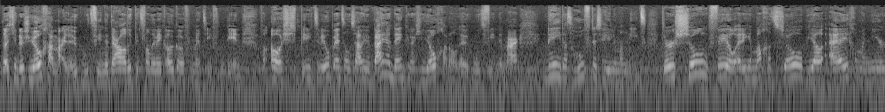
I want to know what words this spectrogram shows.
dat je dus yoga maar leuk moet vinden. Daar had ik het van de week ook over met vriendin. Van, oh, als je spiritueel bent, dan zou je bijna denken dat je yoga wel leuk moet vinden. Maar nee, dat hoeft dus helemaal niet. Er is zoveel en je mag het zo op jouw eigen manier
